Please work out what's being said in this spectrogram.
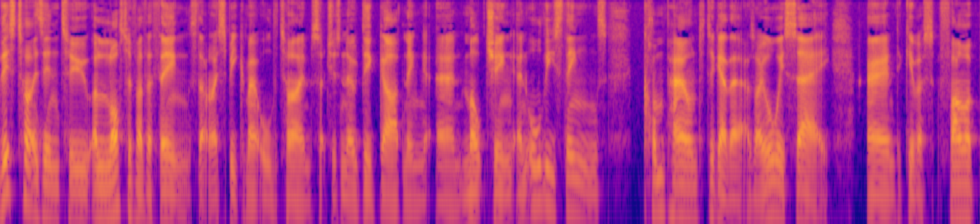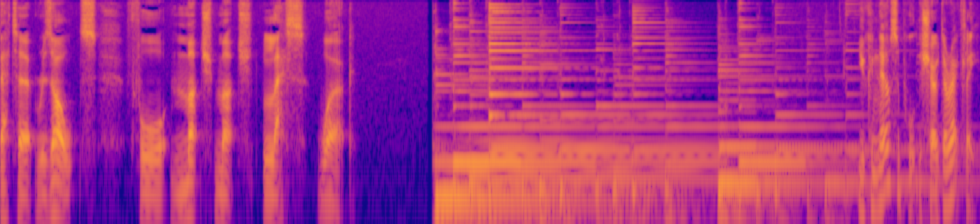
this ties into a lot of other things that I speak about all the time, such as no dig gardening and mulching, and all these things compound together, as I always say, and give us far better results for much, much less work. You can now support the show directly.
